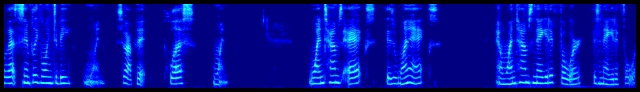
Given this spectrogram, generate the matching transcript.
Well, that's simply going to be 1. So I put plus 1. 1 times x is 1x, and 1 times negative 4 is negative 4.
